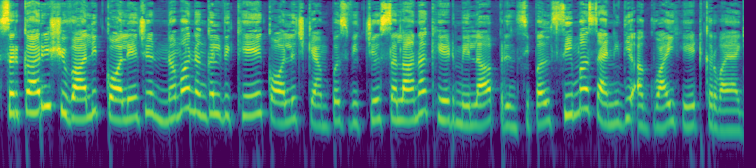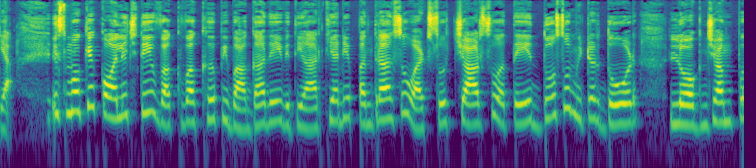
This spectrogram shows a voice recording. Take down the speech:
ਸਰਕਾਰੀ ਸ਼ਿਵਾਲਿਕ ਕਾਲਜ ਨਵਾਂ ਨੰਗਲ ਵਿਖੇ ਕਾਲਜ ਕੈਂਪਸ ਵਿੱਚ ਸਾਲਾਨਾ ਖੇਡ ਮੇਲਾ ਪ੍ਰਿੰਸੀਪਲ ਸੀਮਾ ਸੈਣੀ ਦੀ ਅਗਵਾਈ ਹੇਠ ਕਰਵਾਇਆ ਗਿਆ। ਇਸ ਮੌਕੇ ਕਾਲਜ ਦੇ ਵੱਖ-ਵੱਖ ਵਿਭਾਗਾਂ ਦੇ ਵਿਦਿਆਰਥੀਆਂ ਨੇ 1500 800 400 ਅਤੇ 200 ਮੀਟਰ ਦੌੜ, long jump,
